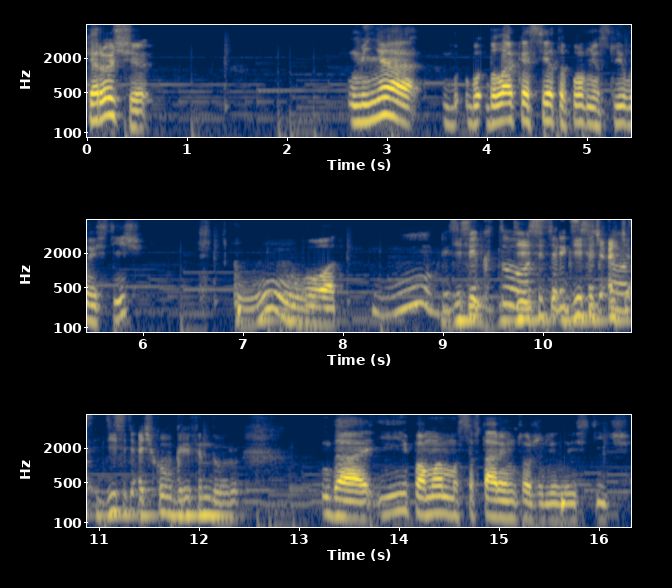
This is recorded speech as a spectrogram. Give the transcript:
Короче, у меня была кассета, помню, с Лилой Стич. Вот. У, 10, респектос, 10, 10, респектос. оч- 10 очков Гриффиндору. Да, и, по-моему, со вторым тоже Лила и Стич.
